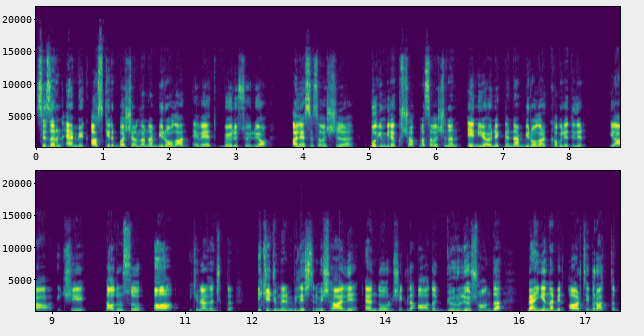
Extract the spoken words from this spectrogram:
Sezar'ın en büyük askeri başarılarından biri olan, evet böyle söylüyor. Alesya Savaşı bugün bile kuşatma savaşının en iyi örneklerinden biri olarak kabul edilir. Ya iki, daha doğrusu A, iki nereden çıktı? İki cümlenin birleştirilmiş hali en doğru bir şekilde A'da görülüyor şu anda. Ben yanına bir artı bıraktım.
